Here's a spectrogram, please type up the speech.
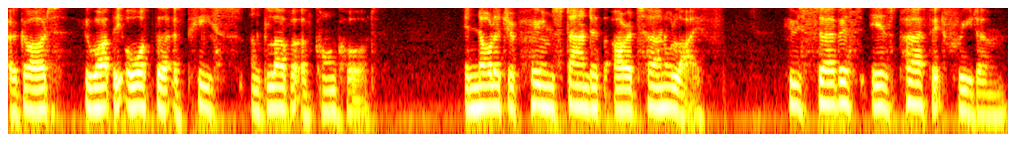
O God, who art the author of peace and lover of concord, in knowledge of whom standeth our eternal life, whose service is perfect freedom,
